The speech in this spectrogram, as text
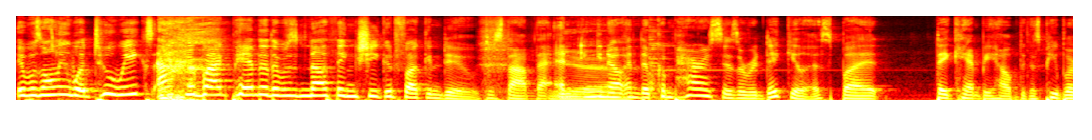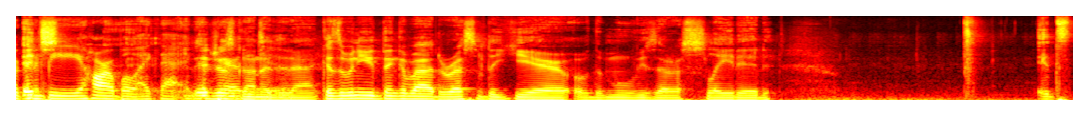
It was only what 2 weeks after Black Panther there was nothing she could fucking do to stop that. And you know, and the comparisons are ridiculous, but they can't be helped because people are going to be horrible like that. They're just gonna do that because when you think about the rest of the year of the movies that are slated, it's.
